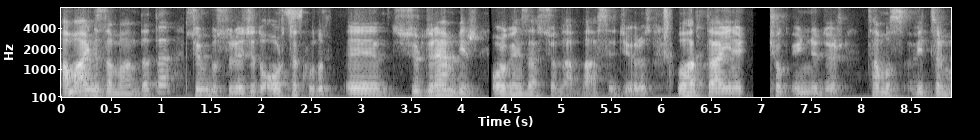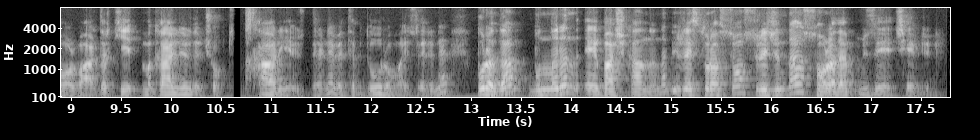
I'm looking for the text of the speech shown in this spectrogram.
Ama aynı zamanda da tüm bu sürece de ortak olup e, sürdüren bir organizasyondan bahsediyoruz. Bu hatta yine çok ünlüdür. Thomas Whittemore vardır ki makaleleri de çok Kariye üzerine ve tabii Doğu Roma üzerine. Burada bunların e, başkanlığına bir restorasyon sürecinden sonra da müzeye çevriliyor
